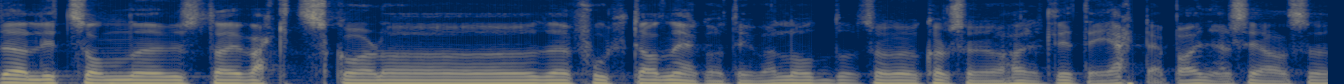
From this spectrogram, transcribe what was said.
det er litt sånn eh, hvis du har vektskål og det er fullt av negative lodd, så kanskje du har et lite hjerte på andre sida, så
